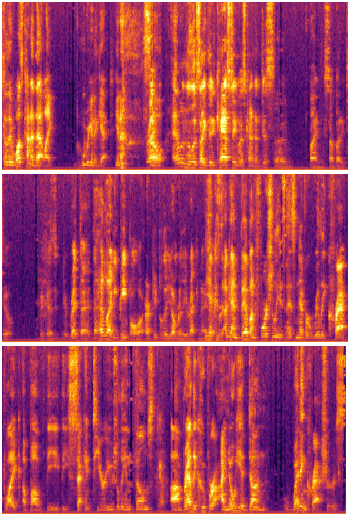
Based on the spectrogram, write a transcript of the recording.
So there was kind of that like, who are we gonna get, you know? so right. And it looks like the casting was kind of just uh, finding somebody too, because right the the headlining people are people that you don't really recognize. Yeah, because again, Bibb unfortunately is, has never really cracked like above the the second tier usually in films. Yeah. Um, Bradley Cooper, I know he had done Wedding Crashers,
